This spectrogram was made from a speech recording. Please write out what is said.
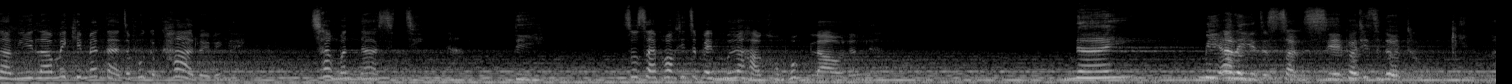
นาดนี้แล้วไม่คิดแม้แต่จะพูดกับข้าเลยหรือไง ช่างมันน่าสิจริงนะ ดี สงสัยพร้อมที่จะเป็นมื้ออาหารของพวกเรานั่นแหละนายมีอะไรอยากจะสั่งเสียก่อนที่จะโดนถูกกินไหม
